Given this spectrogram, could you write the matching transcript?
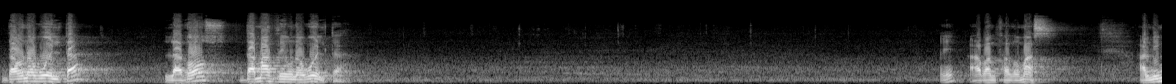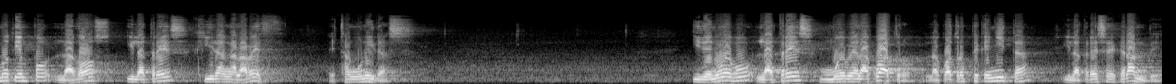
da una vuelta, la 2 da más de una vuelta. ¿Eh? Ha avanzado más. Al mismo tiempo, la 2 y la 3 giran a la vez, están unidas. Y de nuevo, la 3 mueve a la 4. La 4 es pequeñita y la 3 es grande.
